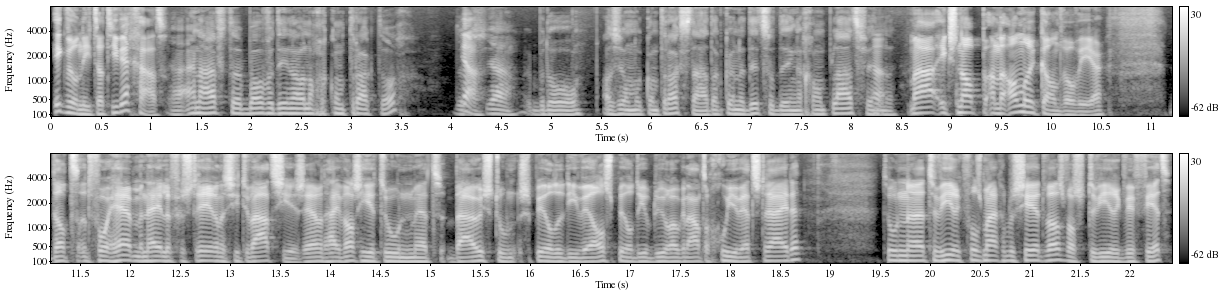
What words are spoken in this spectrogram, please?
ik wil niet dat hij weggaat. Ja, en hij heeft eh, bovendien ook nog een contract, toch? Dus Ja. ja. ik bedoel, als je onder contract staat, dan kunnen dit soort dingen gewoon Ja. plaatsvinden. Maar ik snap aan de andere kant wel weer dat het voor hem een hele frustrerende situatie is. Hè? Want hij was hier toen met Buis. Toen speelde hij wel. Speelde hij op duur ook een aantal goede wedstrijden. Toen eh Te Wierik volgens mij geblesseerd was, was Te Wierik weer fit.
